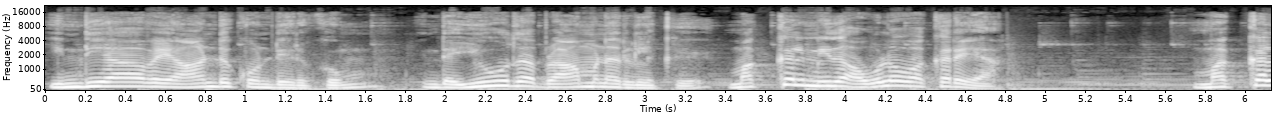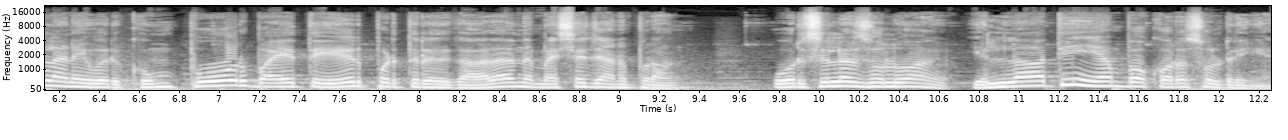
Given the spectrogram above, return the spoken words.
இந்தியாவை ஆண்டு கொண்டிருக்கும் இந்த யூத பிராமணர்களுக்கு மக்கள் மீது அவ்வளோ அக்கறையா? மக்கள் அனைவருக்கும் போர் பயத்தை ஏற்படுத்துறதுக்காக தான் இந்த மெசேஜ் அனுப்புகிறாங்க ஒரு சிலர் சொல்லுவாங்க எல்லாத்தையும் ஏன்பா குறை சொல்கிறீங்க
